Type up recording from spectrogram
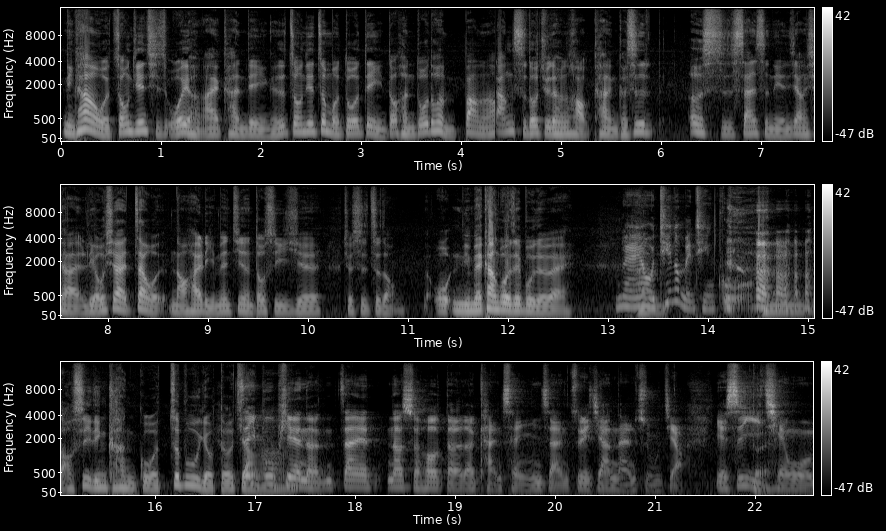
你看我中间其实我也很爱看电影，可是中间这么多电影都很多都很棒啊，当时都觉得很好看，可是。二十三十年这样下来，留下来在我脑海里面，竟然都是一些就是这种，我你没看过这部对不对？没有，我听都没听过。嗯、老师一定看过这部有得奖、啊。这部片呢，在那时候得了坎城影展最佳男主角，也是以前我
